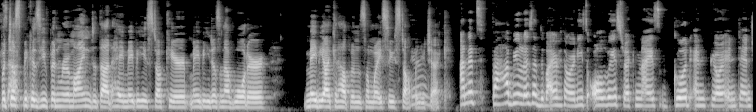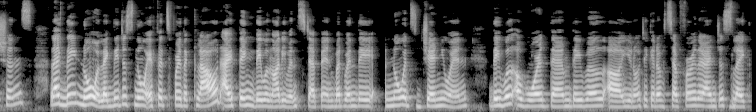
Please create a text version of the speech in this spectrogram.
but just because you've been reminded that, hey, maybe he's stuck here, maybe he doesn't have water, maybe I can help him in some way. So you stop and you check. And it's fabulous that Dubai authorities always recognize good and pure intentions. Like they know, like they just know if it's for the cloud, I think they will not even step in. But when they know it's genuine, they will award them. They will, uh, you know, take it a step further and just like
